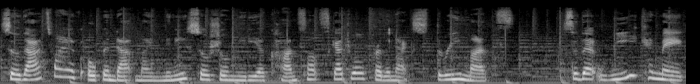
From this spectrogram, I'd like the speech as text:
So that's why I've opened up my mini social media consult schedule for the next three months so that we can make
